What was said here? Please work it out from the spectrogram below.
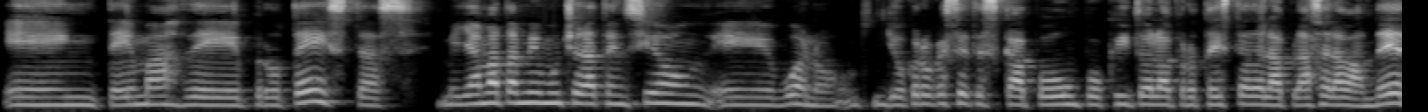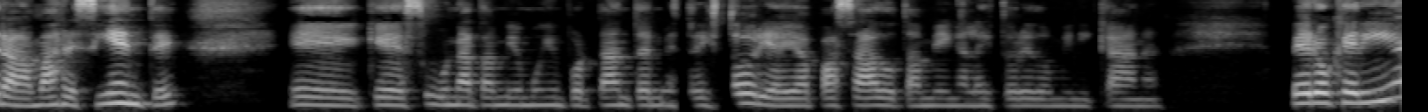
en temas de protestas. Me llama también mucho la atención, eh, bueno, yo creo que se te escapó un poquito la protesta de la Plaza de la Bandera, la más reciente, eh, que es una también muy importante en nuestra historia y ha pasado también en la historia dominicana. Pero quería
